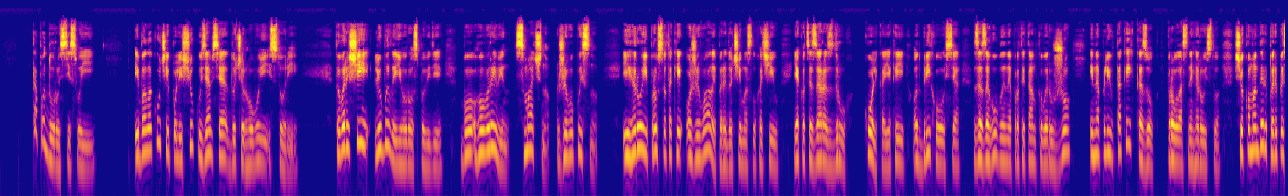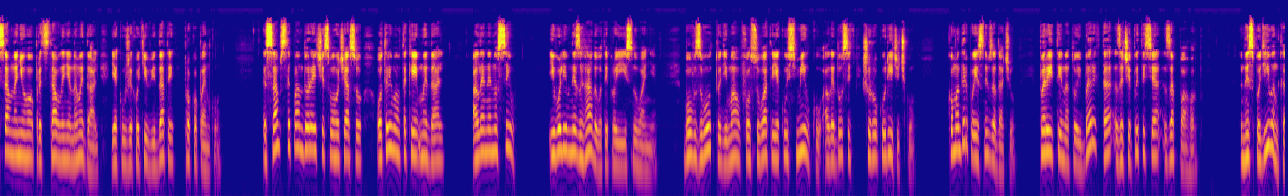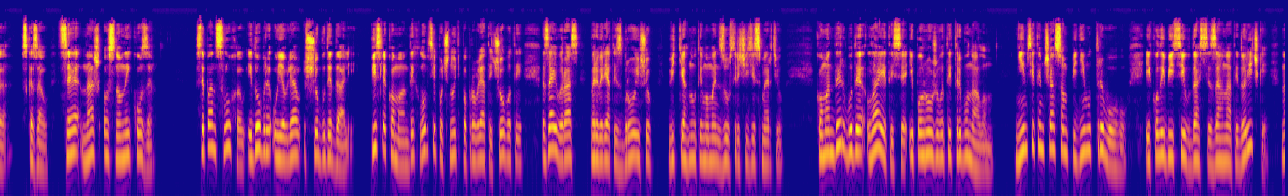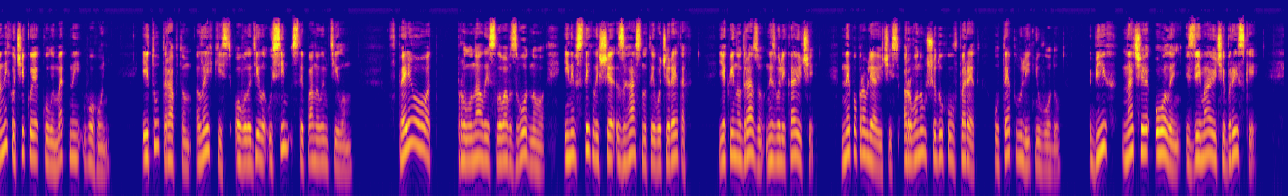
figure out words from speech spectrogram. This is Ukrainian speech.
Та по дурості своїй. І балакучий Поліщук узявся до чергової історії. Товариші любили його розповіді, бо говорив він смачно, живописно, і герої просто таки оживали перед очима слухачів, як оце зараз друг, Колька, який одбріхувався за загублене протитанкове ружжо і наплів таких казок про власне геройство, що командир переписав на нього представлення на медаль, яку вже хотів віддати Прокопенку. Сам Степан, до речі, свого часу отримав такий медаль, але не носив і волів не згадувати про її існування, бо взвод тоді мав форсувати якусь мілку, але досить широку річечку. Командир пояснив задачу перейти на той берег та зачепитися за пагорб. Несподіванка, сказав, це наш основний козир. Степан слухав і добре уявляв, що буде далі. Після команди хлопці почнуть поправляти чоботи, зайвий раз перевіряти зброю, щоб відтягнути момент зустрічі зі смертю. Командир буде лаятися і погрожувати трибуналом. Німці тим часом піднімуть тривогу, і коли бійців вдасться загнати до річки, на них очікує кулеметний вогонь. І тут раптом легкість оволоділа усім Степановим тілом. Вперед! пролунали слова взводного і не встигли ще згаснути в очеретах, як він одразу, не зволікаючи, не поправляючись, рвонув щодуху вперед у теплу літню воду. Біг, наче олень, здіймаючи бризки,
